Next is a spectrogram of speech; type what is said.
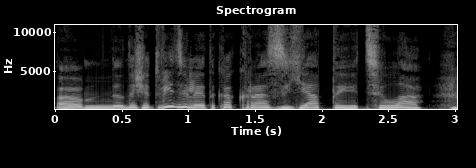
эм, значит, видели это как разъятые тела, mm-hmm.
